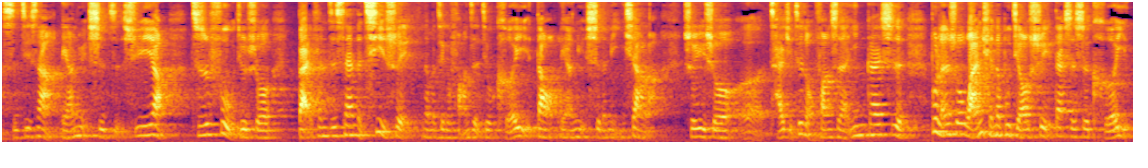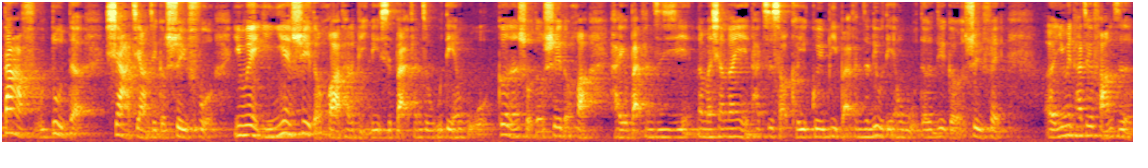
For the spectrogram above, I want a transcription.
实际上梁女士只需要支付，就是说。百分之三的契税，那么这个房子就可以到梁女士的名下了。所以说，呃，采取这种方式啊，应该是不能说完全的不交税，但是是可以大幅度的下降这个税负。因为营业税的话，它的比例是百分之五点五，个人所得税的话还有百分之一，那么相当于它至少可以规避百分之六点五的这个税费。呃，因为他这个房子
